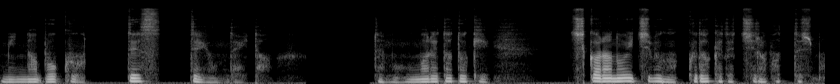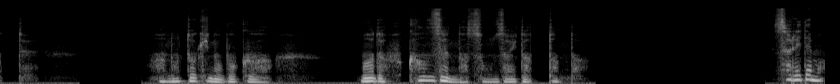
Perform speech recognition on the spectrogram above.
みんな僕をデスって呼んでいた。でも生まれた時力の一部が砕けて散らばってしまってあの時の僕はまだ不完全な存在だったんだ。それでも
